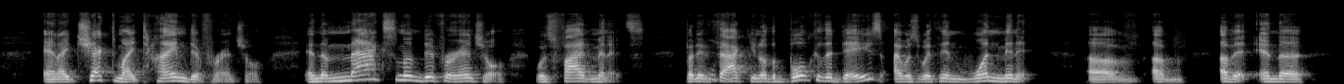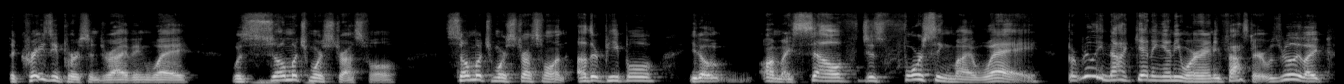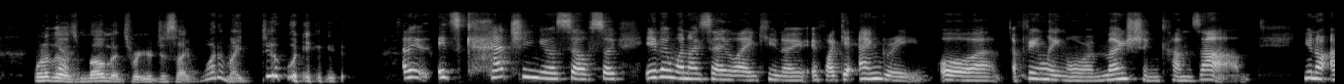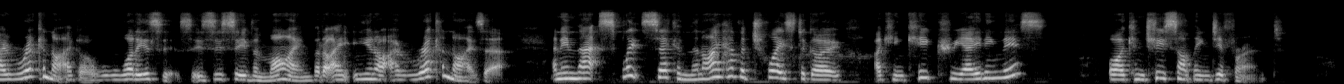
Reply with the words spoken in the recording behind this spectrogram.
And I checked my time differential, and the maximum differential was five minutes. But in fact, you know, the bulk of the days I was within one minute of of of it. And the the crazy person driving way was so much more stressful, so much more stressful on other people, you know, on myself, just forcing my way, but really not getting anywhere any faster. It was really like one of those yeah. moments where you're just like, what am I doing? And it, it's catching yourself. So even when I say, like, you know, if I get angry or a feeling or emotion comes up, you know, I recognize, I go, well, what is this? Is this even mine? But I, you know, I recognize it. And in that split second, then I have a choice to go, I can keep creating this or I can choose something different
